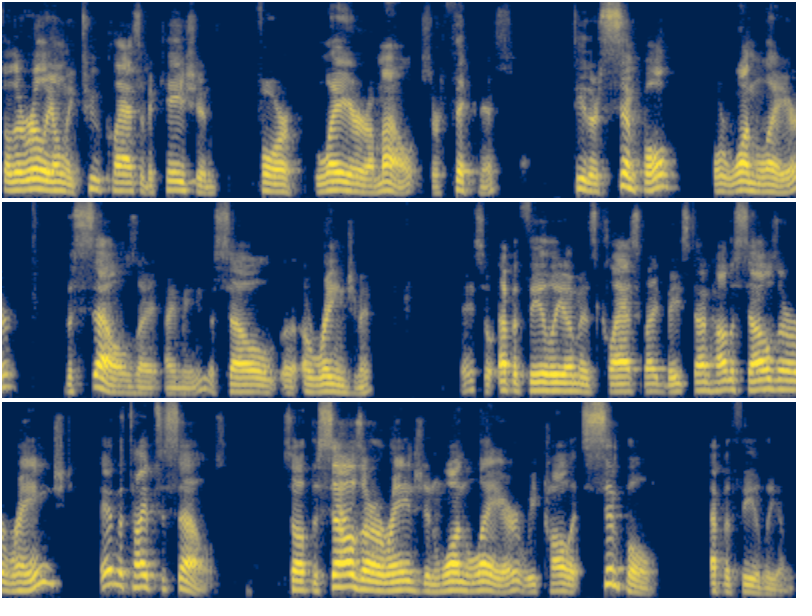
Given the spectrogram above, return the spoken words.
So there are really only two classifications for layer amounts or thickness. It's either simple or one layer, the cells, I, I mean, the cell uh, arrangement. Okay, so epithelium is classified based on how the cells are arranged and the types of cells. So if the cells are arranged in one layer, we call it simple epithelium.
